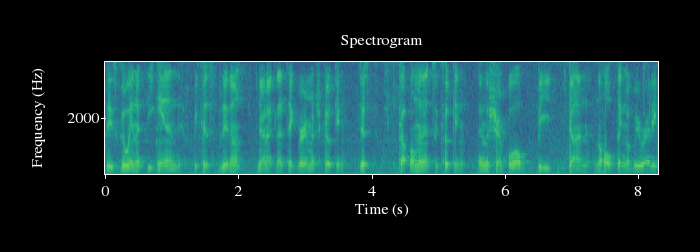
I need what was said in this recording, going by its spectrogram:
These go in at the end because they don't, they're not going to take very much cooking. Just a couple minutes of cooking and the shrimp will be done and the whole thing will be ready.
